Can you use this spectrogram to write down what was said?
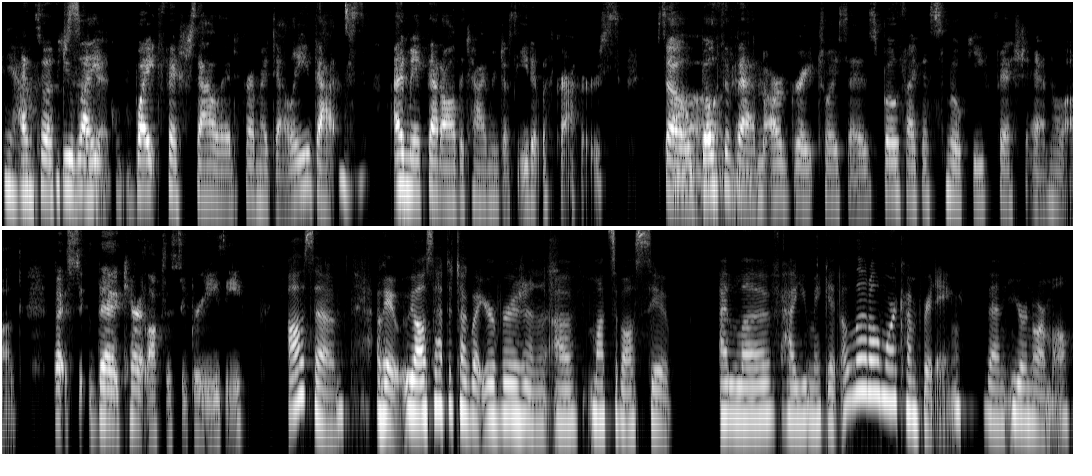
Yeah, and so if you so like good. whitefish salad from a deli, that's mm-hmm. I make that all the time and just eat it with crackers. So oh, both of them are great choices, both like a smoky fish analog. But the carrot lox is super easy. Awesome. Okay, we also have to talk about your version of matzo ball soup. I love how you make it a little more comforting than your normal.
